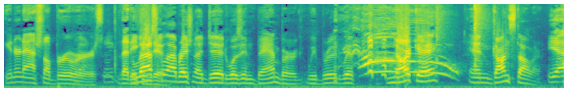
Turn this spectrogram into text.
international brewers yeah, that he the last do. collaboration I did was in Bamberg. We brewed with oh! Narke and Gänstaller. Yeah.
